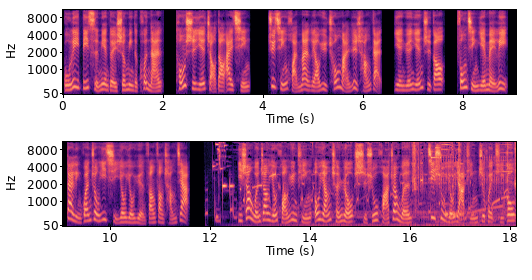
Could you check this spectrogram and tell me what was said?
鼓励彼此面对生命的困难，同时也找到爱情。剧情缓慢疗愈，充满日常感，演员颜值高，风景也美丽，带领观众一起悠游远方放长假。以上文章由黄韵婷、欧阳陈柔史书华撰文，技术由雅婷智慧提供。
